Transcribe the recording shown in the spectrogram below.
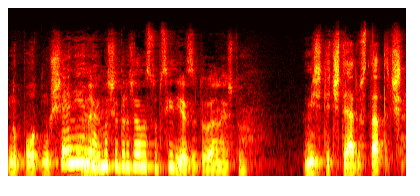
Но по отношение нали на... имаше държавна субсидия за това нещо? Мислите, че тя е достатъчна?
